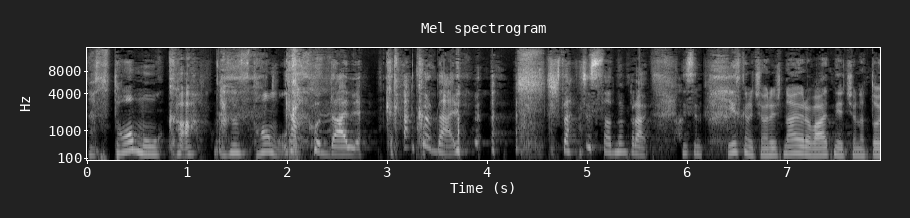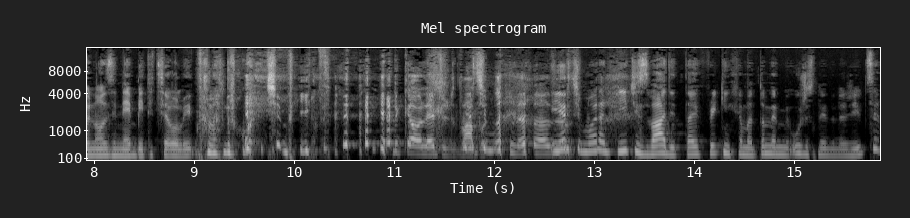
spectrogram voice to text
na sto muka, na sto muka. Kako dalje? Kako dalje? Šta ću sad napraviti? Mislim, iskreno ću vam reći, najvjerovatnije će na toj nozi ne biti celulit, na drugoj će biti. Jer kao nećeš dva puta. jer ću morati ići izvaditi taj freaking hematom jer mi užasno ide na živce.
